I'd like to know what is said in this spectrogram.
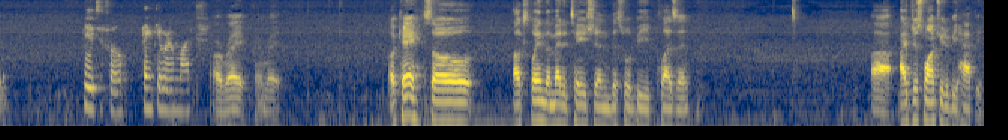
Yeah. Beautiful. Thank you very much. All right, all right. Okay, so I'll explain the meditation. This will be pleasant. Uh, I just want you to be happy.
